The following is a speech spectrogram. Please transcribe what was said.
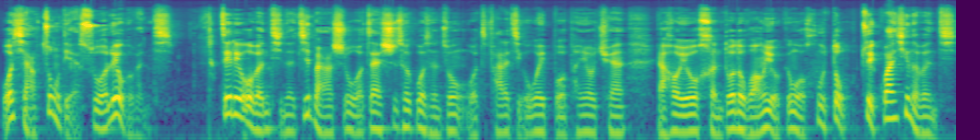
我想重点说六个问题。这六个问题呢，基本上是我在试车过程中，我发了几个微博、朋友圈，然后有很多的网友跟我互动，最关心的问题，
